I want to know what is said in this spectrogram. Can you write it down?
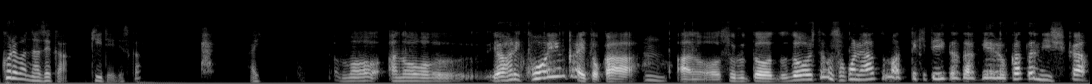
これはなぜか聞いていいですか？はい。もう、あの、やはり講演会とか、うん、あの、すると、どうしてもそこに集まってきていただける方にしか、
